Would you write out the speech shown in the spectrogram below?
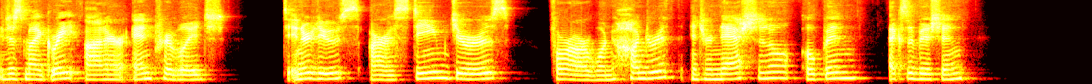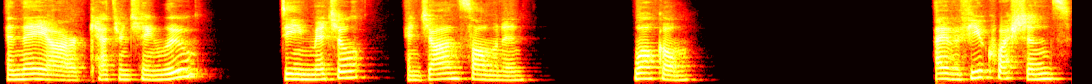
It is my great honor and privilege to introduce our esteemed jurors for our 100th International Open exhibition, and they are Katherine Chang Liu, Dean Mitchell, and John Salminen. Welcome. I have a few questions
